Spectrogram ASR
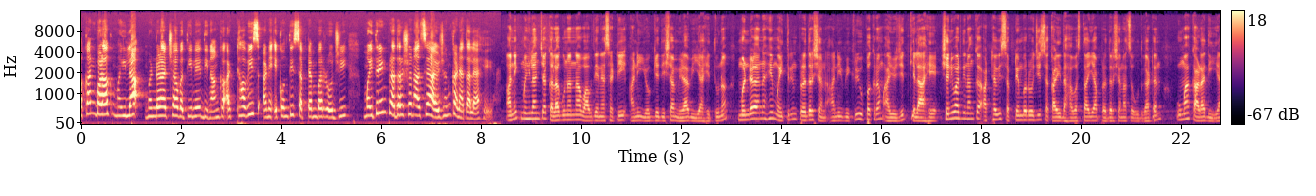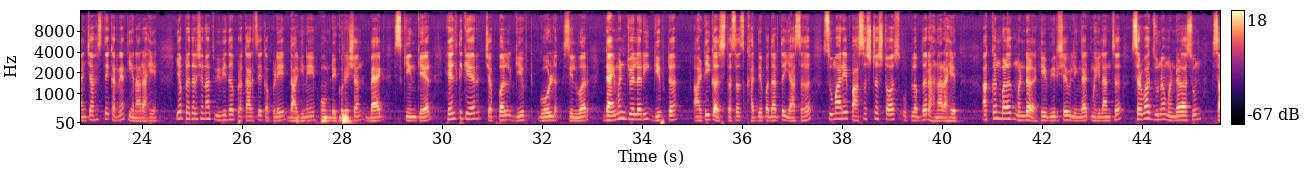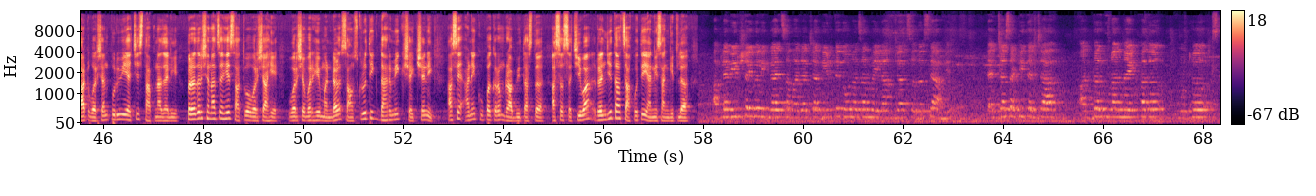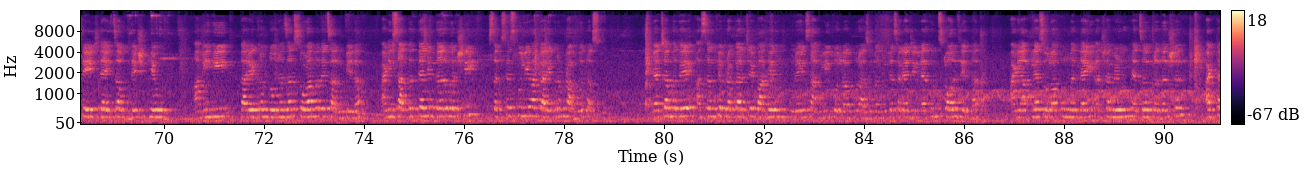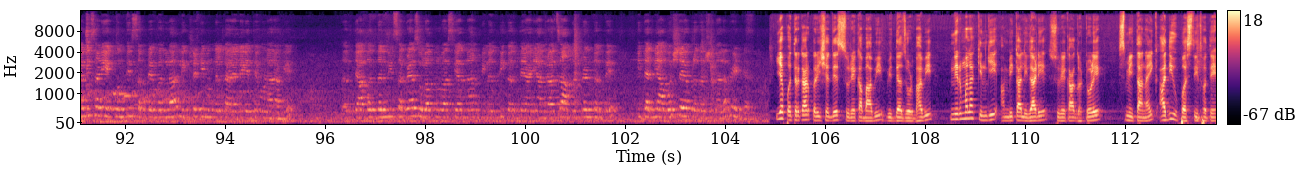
अकनबळक महिला मंडळाच्या वतीने दिनांक अठ्ठावीस आणि एकोणतीस सप्टेंबर रोजी मैत्रीण प्रदर्शनाचे आयोजन करण्यात आले आहे. अनेक महिलांच्या कलागुणांना वाव देण्यासाठी आणि योग्य दिशा मिळावी या हेतूनं मंडळानं हे मैत्रीण प्रदर्शन आणि विक्री उपक्रम आयोजित केला आहे. शनिवार दिनांक अठ्ठावीस सप्टेंबर रोजी सकाळी दहा वाजता या प्रदर्शनाचं उद्घाटन उमा काडादी यांच्या हस्ते करण्यात येणार आहे. या प्रदर्शनात विविध प्रकारचे कपडे दागिने home decoration bag skin care health care चप्पल gift gold silver diamond jewellery gift articles तसंच खाद्यपदार्थ यासह सुमारे पासष्ट स्टॉल्स उपलब्ध राहणार आहेत. अक्कनबळग मंडळ हे वीरशैव लिंगायत महिलांचं सर्वात जुनं मंडळ असून साठ वर्षांपूर्वी याची स्थापना झाली. प्रदर्शनाचं हे सातवं वर्ष आहे. वर्षभर हे मंडळ सांस्कृतिक धार्मिक शैक्षणिक असे अनेक उपक्रम राबवित असतं असं सचिवा रंजिता चाकोते यांनी सांगितलं. आपल्या वीरशैव लिंगायत समाजाच्या दीड ते दोन हजार महिला आमच्या सदस्य आहेत. त्यांच्यासाठी त्यांच्या अंतर्गुणांना एखादं मोठं स्टेज द्यायचा उद्देश घेऊन आम्ही ही कार्यक्रम दोन हजार सोळामध्ये चालू केला आणि सातत्याने दरवर्षी सक्सेसफुली हा कार्यक्रम राबवत असतो. याच्यामध्ये असंख्य प्रकारचे बाहेरून पुणे सांगली कोल्हापूर आजूबाजूच्या सगळ्या जिल्ह्यातून स्टॉल्स येतात आणि आपल्या सोलापूरमधल्याही अशा मिळून ह्याचं प्रदर्शन अठ्ठावीस आणि एकोणतीस सप्टेंबरला लिंगशेट्टी त्याबद्दल मी सगळ्या सोलापूरवासियांना विनंती करते आणि आग्रहाचं आमंत्रण करते की त्यांनी अवश्य या प्रदर्शनाला भेट द्यावी. या पत्रकार परिषदेत सुरेखा बावी विद्या जोडभावी निर्मला किनगी अंबिका लिगाडे सुरेखा घटोळे स्मिता नाईक आदी उपस्थित होते.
